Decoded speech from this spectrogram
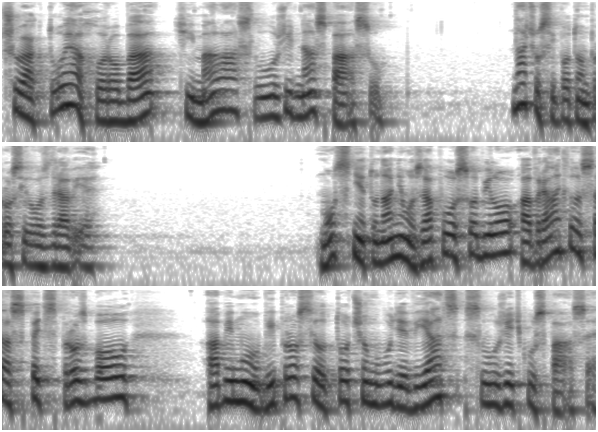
Čo ak tvoja choroba ti mala slúžiť na spásu? Na čo si potom prosil o zdravie? Mocne to na neho zapôsobilo a vrátil sa späť s prozbou, aby mu vyprosil to, čo mu bude viac slúžiť ku spáse.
